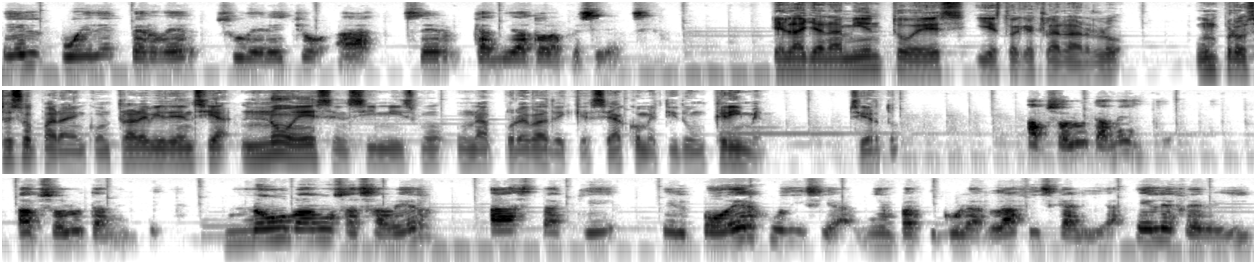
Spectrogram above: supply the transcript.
él puede perder su derecho a ser candidato a la presidencia. El allanamiento es, y esto hay que aclararlo, un proceso para encontrar evidencia no es en sí mismo una prueba de que se ha cometido un crimen, ¿cierto? Absolutamente, absolutamente. No vamos a saber hasta que el Poder Judicial, y en particular la Fiscalía, el FBI,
